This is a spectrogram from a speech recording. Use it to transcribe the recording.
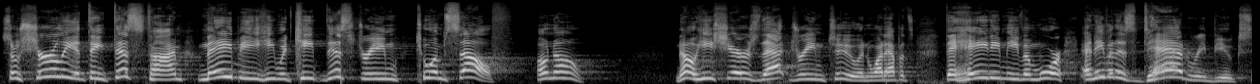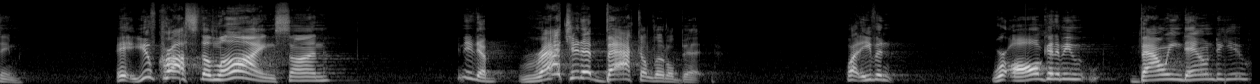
So surely you'd think this time maybe he would keep this dream to himself. Oh no. No, he shares that dream too. And what happens? They hate him even more. And even his dad rebukes him. Hey, you've crossed the line, son. You need to ratchet it back a little bit. What, even we're all going to be bowing down to you?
